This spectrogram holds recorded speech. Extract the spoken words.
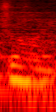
Destroyed.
